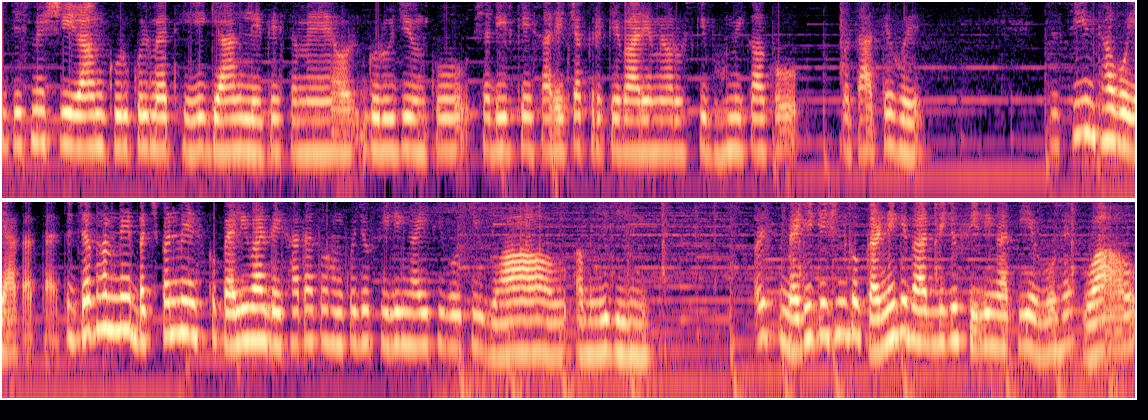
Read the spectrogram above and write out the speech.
जिसमें श्री राम गुरुकुल में थे, ज्ञान लेते समय और गुरुजी उनको शरीर के सारे चक्र के बारे में और उसकी भूमिका को बताते हुए जो सीन था वो याद आता है. तो जब हमने बचपन में इसको पहली बार देखा था तो हमको जो फीलिंग आई थी वो थी वाव अमेजिंग और इस मेडिटेशन को करने के बाद भी जो फीलिंग आती है वो है वाव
